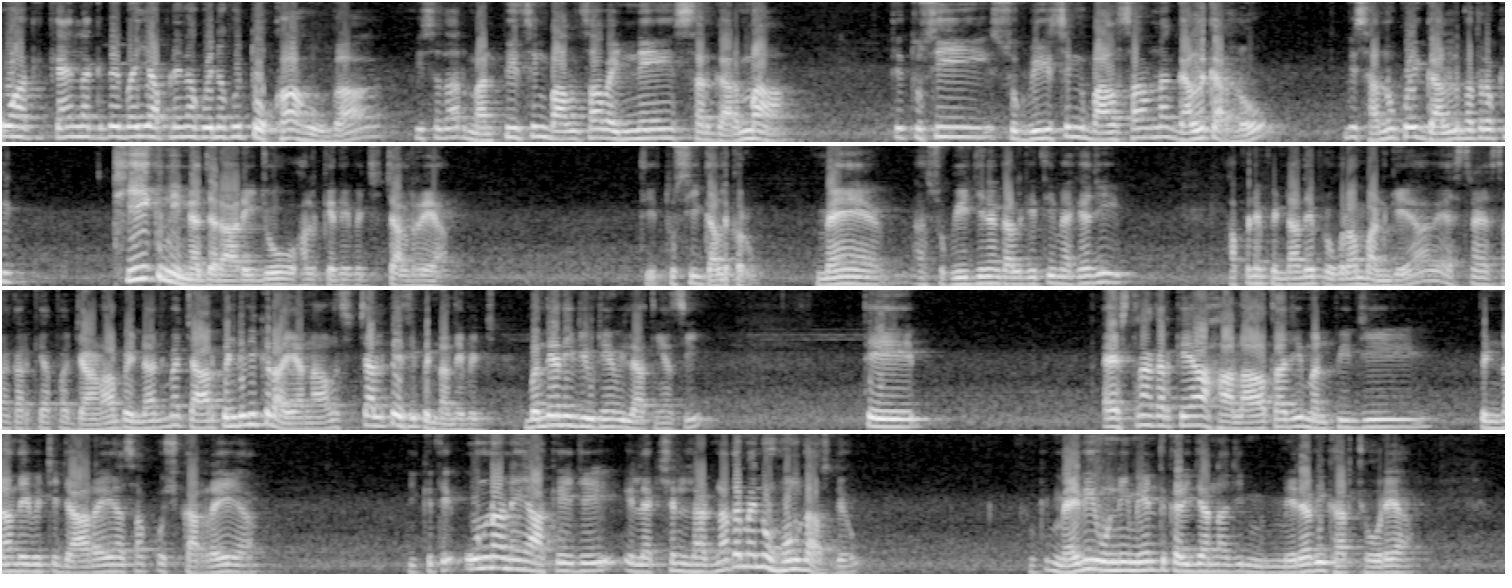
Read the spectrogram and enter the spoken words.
ਉਹ ਆ ਕੇ ਕਹਿਣ ਲੱਗ ਪਏ, ਬਾਈ, ਆਪਣੇ ਨਾਲ ਕੋਈ ਨਾ ਕੋਈ ਧੋਖਾ ਹੋਊਗਾ। ਵੀ ਸਰਦਾਰ ਮਨਪ੍ਰੀਤ ਸਿੰਘ ਬਾਦਲ ਸਾਹਿਬ ਇੰਨੇ ਸਰਗਰਮ ਆ ਤੇ ਤੁਸੀਂ ਸੁਖਬੀਰ ਸਿੰਘ ਬਾਦਲ ਸਾਹਿਬ ਨਾਲ ਗੱਲ ਕਰ ਲਓ। ਵੀ ਸਾਨੂੰ ਕੋਈ ਗੱਲ ਮਤਲਬ ਕਿ ਠੀਕ ਨਹੀਂ ਨਜ਼ਰ ਆ ਰਹੀ ਜੋ ਹਲਕੇ ਦੇ ਵਿੱਚ ਚੱਲ ਰਿਹਾ। ਤੇ ਤੁਸੀਂ ਗੱਲ ਕਰੋ। ਮੈਂ ਅ, ਸੁਖਬੀਰ ਜੀ ਨਾਲ ਗੱਲ ਕੀਤੀ ਮੈਂ ਕਿਹਾ ਜੀ ਆਪਣੇ ਪਿੰਡਾਂ ਦੇ ਪ੍ਰੋਗਰਾਮ ਬਣ ਗਏ ਆ ਇਸ ਤਰ੍ਹਾਂ ਇਸ ਤਰ੍ਹਾਂ ਕਰਕੇ ਆਪਾਂ ਜਾਣਾ ਪਿੰਡਾਂ 'ਚ। ਮੈਂ ਚਾਰ ਪਿੰਡ ਵੀ ਕਢਾਇਆ ਨਾਲ ਅਸੀਂ ਚੱਲ ਪਏ ਸੀ ਪਿੰਡਾਂ ਦੇ ਵਿੱਚ। ਬੰਦਿਆਂ ਦੀ ਡਿਊਟੀਆਂ ਵੀ ਲਾਤੀਆਂ ਸੀ। ਤੇ ਇਸ ਤਰ੍ਹਾਂ ਕਰਕੇ ਆ ਹਾਲਾਤ ਆ ਜੀ ਮਨਪ੍ਰੀਤ ਜੀ ਪਿੰਡਾਂ ਦੇ ਵਿੱਚ ਜਾ ਰਹੇ ਆ ਸਭ ਕੁਝ ਕਰ ਰਹੇ ਆ। ਵੀ ਕਿਤੇ ਉਹਨਾਂ ਨੇ ਆ ਕੇ ਜੇ ਇਲੈਕਸ਼ਨ ਲੜਨਾ ਤਾਂ ਮੈਨੂੰ ਹੁਣ ਦੱਸ ਦਿਓ। ਕਿਉਂਕਿ ਮੈਂ ਵੀ ਉਨੀ ਮਿਹਨਤ ਕਰੀ ਜਾਣਾ ਜੀ ਮੇਰਾ ਵੀ ਖਰਚ ਹੋ ਰਿਹਾ।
